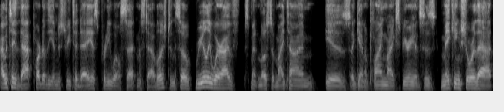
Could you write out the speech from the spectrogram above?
I would say that part of the industry today is pretty well set and established. And so, really, where I've spent most of my time is again applying my experiences, making sure that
